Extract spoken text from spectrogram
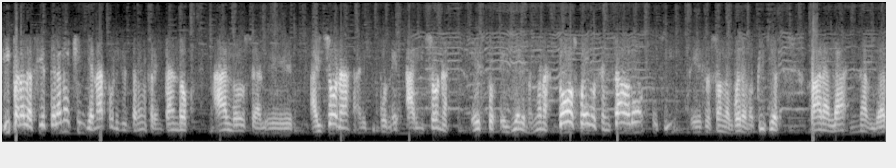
Y para las 7 de la noche, Indianápolis estará enfrentando a los eh, Arizona, al equipo de Arizona. Esto el día de mañana. Dos juegos en sábado. Pues sí, esas son las buenas noticias para la Navidad.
